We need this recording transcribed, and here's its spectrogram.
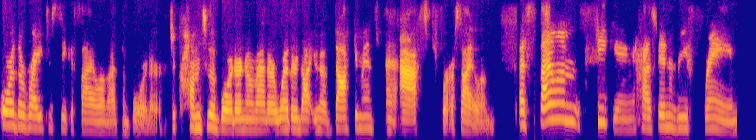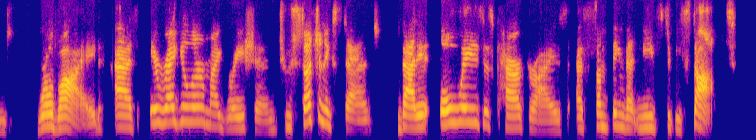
or the right to seek asylum at the border, to come to the border no matter whether or not you have documents and asked for asylum. Asylum seeking has been reframed worldwide as irregular migration to such an extent that it always is characterized as something that needs to be stopped.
